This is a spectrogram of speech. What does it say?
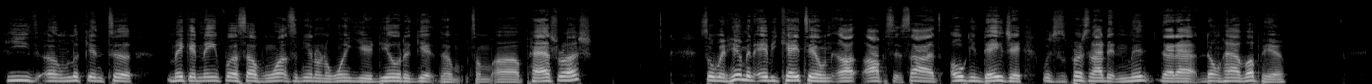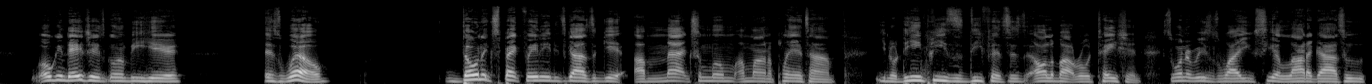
He's um looking to make a name for himself once again on a one year deal to get some, some uh, pass rush. So with him and Keita on opposite sides, Ogundeji, which is a person I didn't mention that I don't have up here, Ogundeji is going to be here as well don't expect for any of these guys to get a maximum amount of playing time. You know, Pees' defense is all about rotation. It's one of the reasons why you see a lot of guys who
